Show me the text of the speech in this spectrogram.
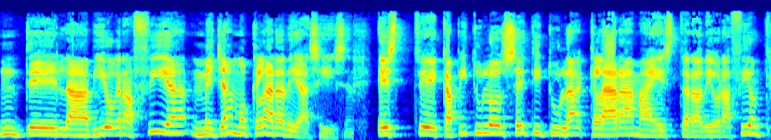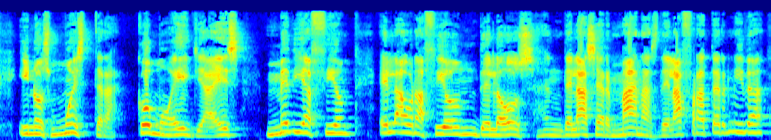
de la biografía Me llamo Clara de Asís. Este capítulo se titula Clara Maestra de Oración y nos muestra cómo ella es mediación en la oración de los de las hermanas de la fraternidad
